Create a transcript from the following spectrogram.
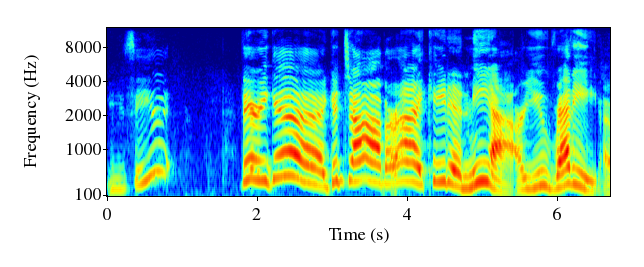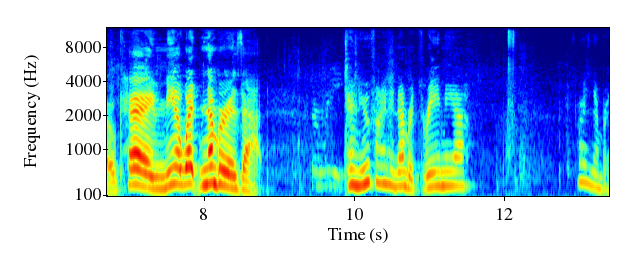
You see it? Very good. Good job. All right, Kaden, Mia, are you ready? Okay, Mia, what number is that? Three. Can you find a number three, Mia? Where's number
